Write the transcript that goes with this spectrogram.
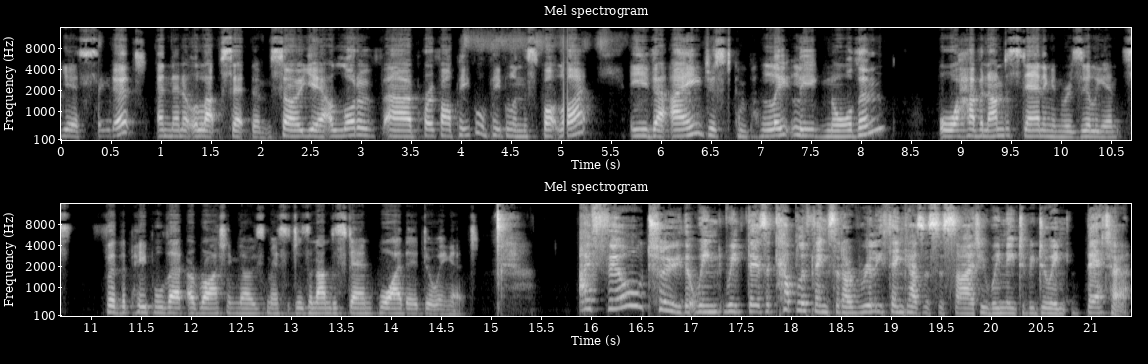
Yes, read it, and then it will upset them. So yeah, a lot of uh, profile people, people in the spotlight, either a just completely ignore them, or have an understanding and resilience for the people that are writing those messages and understand why they're doing it. I feel too that we, we, there's a couple of things that I really think as a society we need to be doing better.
